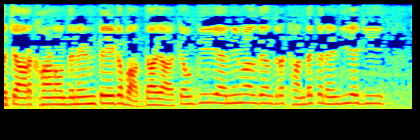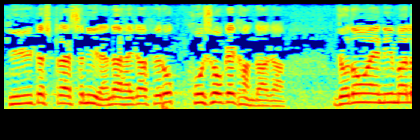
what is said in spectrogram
ਅਚਾਰ ਖਾਣ ਆਉਂਦੇ ਨੇ ਇਨਟੇਕ ਵੱਧਦਾ ਵੱਧਦਾਗਾ ਕਿਉਂਕਿ ਐਨੀਮਲ ਦੇ ਅੰਦਰ ਠੰਡਕ ਰਹਿੰਦੀ ਹੈਗੀ ਹੀਟ ਸਟ੍ਰੈਸ ਨਹੀਂ ਰਹਿੰਦਾ ਹੈਗਾ, ਫਿਰ ਉਹ ਖੁਸ਼ ਹੋ ਕੇ ਖਾਂਦਾਗਾ। ਜਦੋਂ ਐਨੀਮਲ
